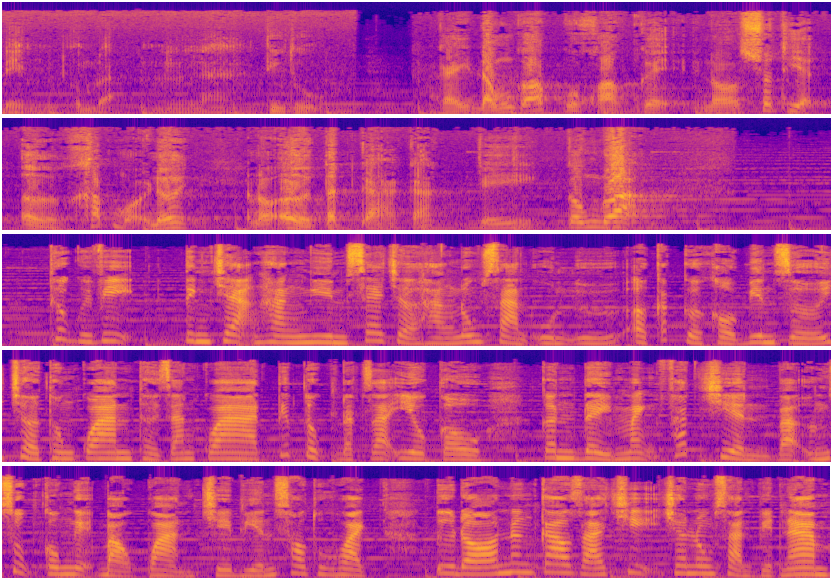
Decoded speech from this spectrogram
đến công đoạn là tiêu thụ cái đóng góp của khoa học nghệ nó xuất hiện ở khắp mọi nơi nó ở tất cả các cái công đoạn Thưa quý vị, tình trạng hàng nghìn xe chở hàng nông sản ùn ứ ở các cửa khẩu biên giới chờ thông quan thời gian qua tiếp tục đặt ra yêu cầu cần đẩy mạnh phát triển và ứng dụng công nghệ bảo quản chế biến sau thu hoạch, từ đó nâng cao giá trị cho nông sản Việt Nam.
